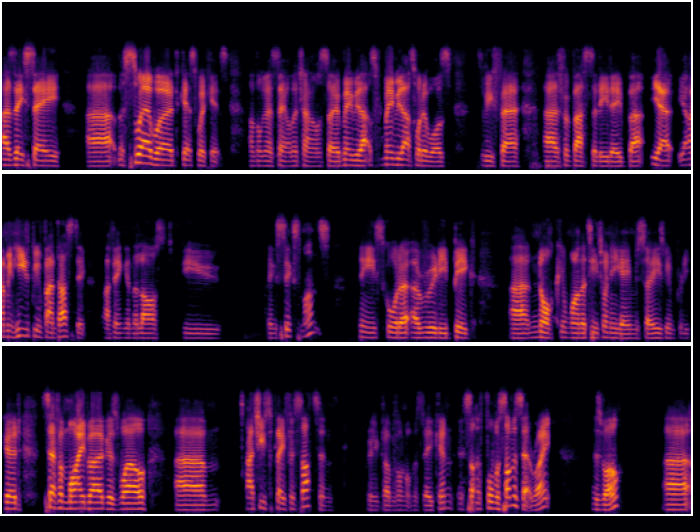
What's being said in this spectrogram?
as they say, uh, the swear word gets wickets. I'm not going to say it on the channel, so maybe that's maybe that's what it was. To be fair, uh, for Bas de Leede, but yeah, I mean he's been fantastic. I think in the last few, I think six months, I think he scored a, a really big uh, knock in one of the T20 games, so he's been pretty good. Stephan Myburgh as well. Um, actually used to play for Sutton Cricket Club, if I'm not mistaken. It's a former Somerset, right? As well. Uh,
